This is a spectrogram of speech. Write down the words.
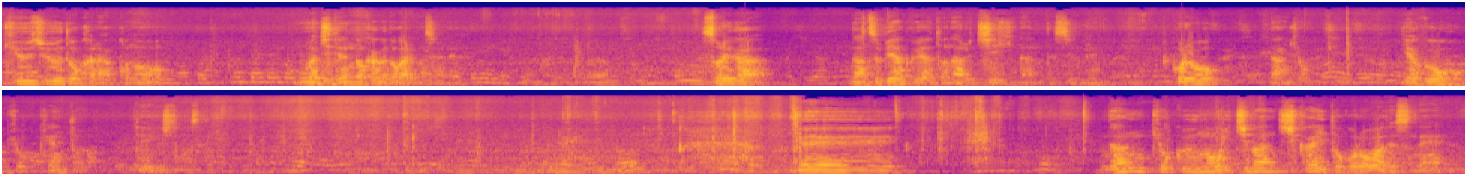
90度からこの、まあ、自転の角度がありますよね。それが夏白夜となる地域なんですよね。これを南極逆王北極圏と定義してます、えー、南極の一番近いところはですね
